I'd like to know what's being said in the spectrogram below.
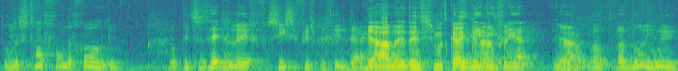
van de straf van de goden. Want dit is het hele leven van Sisyphus begint daar. Ja, maar ik denk dat je moet Dus dan kijken denk naar... van ja, Ja. Wat, wat, wil je nu?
